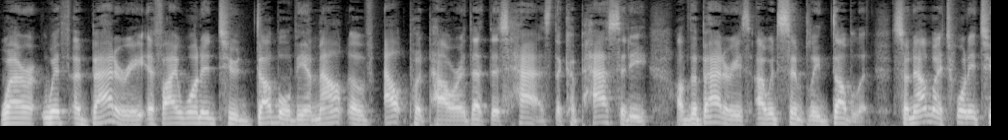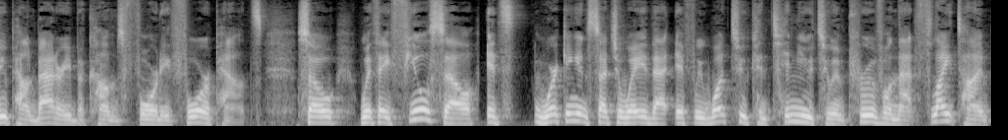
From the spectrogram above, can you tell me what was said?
Where with a battery, if I wanted to double the amount of output power that this has, the capacity of the batteries, I would simply double it. So now my 22 pound battery becomes 44 pounds. So with a fuel cell, it's working in such a way that if we want to continue to improve on that flight time,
